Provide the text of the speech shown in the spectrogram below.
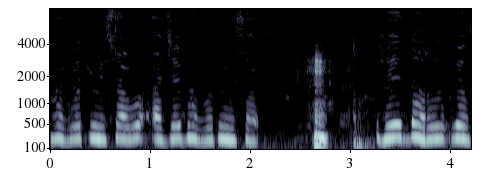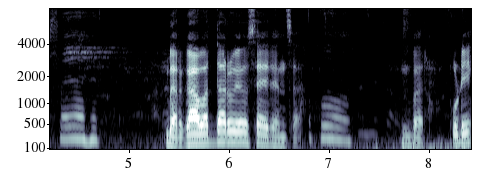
भागवत मिसाळ व अजय भागवत मिसाळ हं. हे दारू व्यवसाय आहेत. बरं गावात दारू व्यवसाय आहे त्यांचा? हो. बरं पुढे?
